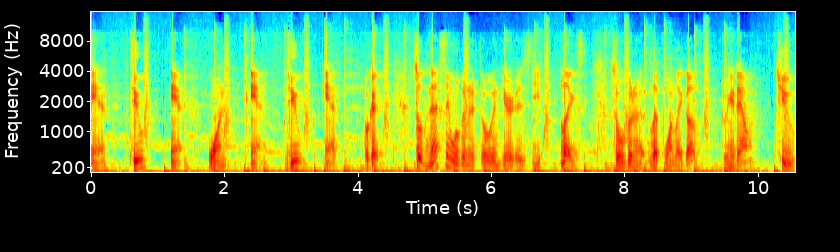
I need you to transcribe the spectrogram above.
and two and one and two and. Okay? So the next thing we're gonna throw in here is the legs. So we're gonna lift one leg up, bring it down, two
